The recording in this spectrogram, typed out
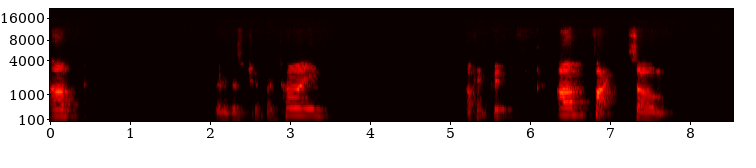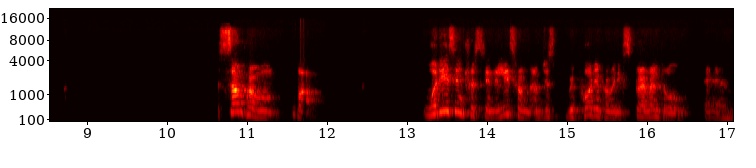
Um, let me just check my time. Okay, good. Um, fine. So some problem, well, what is interesting, at least from I'm just reporting from an experimental um,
